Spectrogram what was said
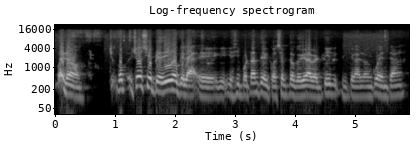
Bueno, yo, siempre digo que la, eh, y es importante el concepto que voy a advertir, y tenganlo en cuenta.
